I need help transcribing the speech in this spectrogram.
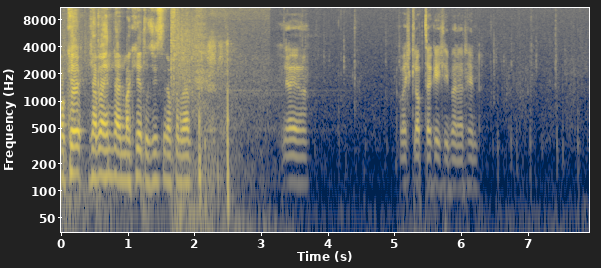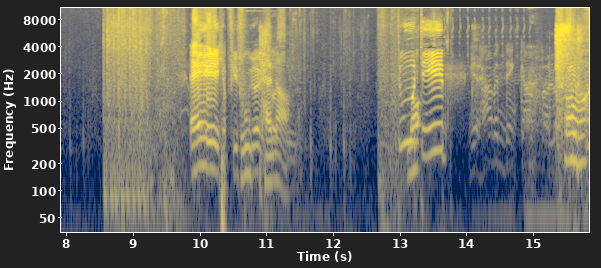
Okay, ich habe da hinten einen markiert, du siehst ihn auf der Map. Ja, ja. Aber ich glaube, da gehe ich lieber nicht hin. Ey, ich hab viel früher Penner. geschossen. Du No. Deep! Wir haben den Kampf verloren.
